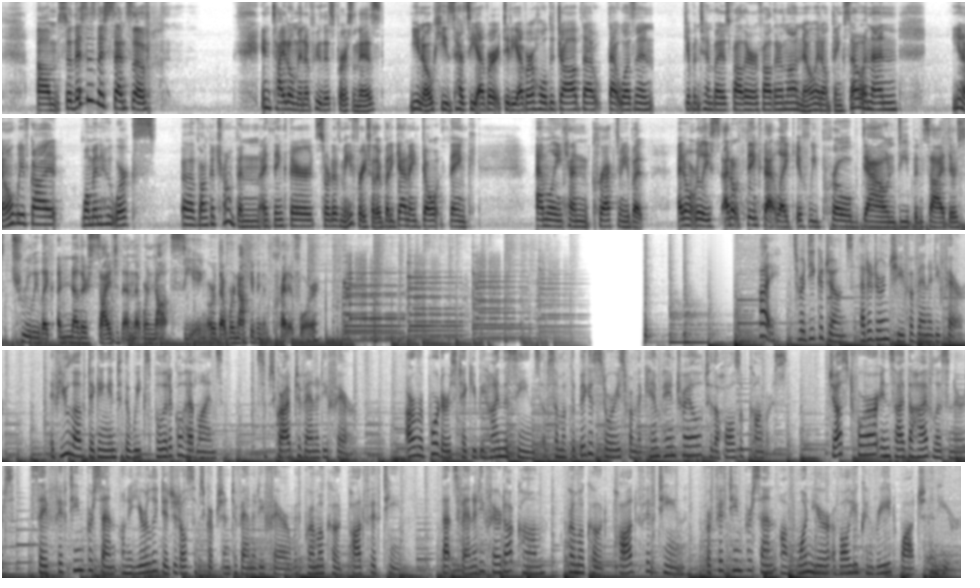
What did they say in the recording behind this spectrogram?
Um, so this is this sense of entitlement of who this person is you know, he's has he ever did he ever hold a job that that wasn't given to him by his father or father-in-law? No, I don't think so. And then, you know, we've got woman who works uh, Ivanka Trump, and I think they're sort of made for each other. But again, I don't think Emily can correct me, but I don't really I don't think that like if we probe down deep inside there's truly like another side to them that we're not seeing or that we're not giving them credit for. It's Radhika Jones, editor in chief of Vanity Fair. If you love digging into the week's political headlines, subscribe to Vanity Fair our reporters take you behind the scenes of some of the biggest stories from the campaign trail to the halls of Congress. Just for our Inside the Hive listeners, save 15% on a yearly digital subscription to Vanity Fair with promo code POD15. That's vanityfair.com, promo code POD15 for 15% off one year of all you can read, watch, and hear.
